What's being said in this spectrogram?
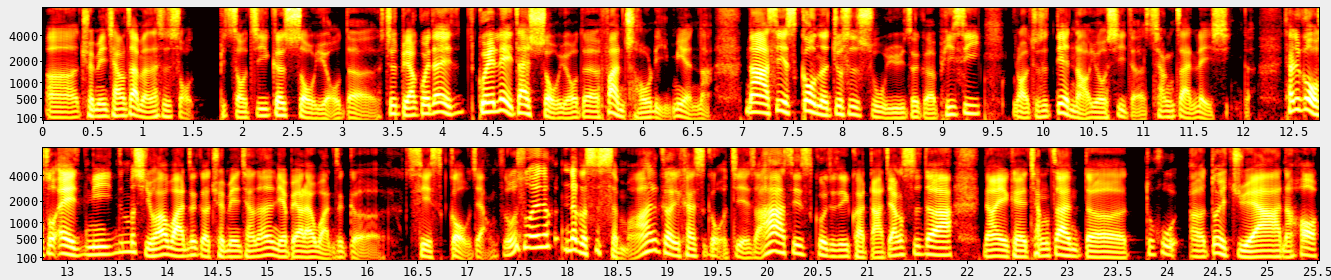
呃全民枪战嘛，那是手手机跟手游的，就比较归在归类在手游的范畴里面呐。那 CSGO 呢，就是属于这个 PC 哦，就是电脑游戏的枪战类型的。他就跟我说：“哎、你那么喜欢玩这个全民枪，但是你要不要来玩这个 CSGO 这样子？”我说：“哎、那那个是什么？”他就可以开始跟我介绍啊，CSGO 就是一款打僵尸的啊，然后也可以枪战的互呃对决啊，然后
